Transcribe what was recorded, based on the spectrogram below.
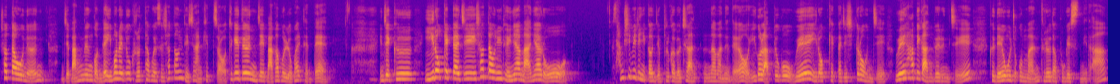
셧다운은 이제 막는 건데 이번에도 그렇다고 해서 셧다운이 되진 않겠죠. 어떻게든 이제 막아보려고 할 텐데 이제 그 이렇게까지 셧다운이 되냐 마냐로 30일이니까 이제 불과 며칠 안 남았는데요. 이걸 앞두고 왜 이렇게까지 시끄러운지, 왜 합의가 안 되는지 그 내용을 조금만 들여다 보겠습니다.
